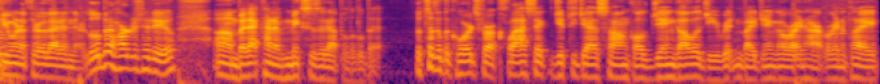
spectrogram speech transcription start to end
If you want to throw that in there. A little bit harder to do, um, but that kind of mixes it up a little bit. Let's look at the chords for a classic gypsy jazz song called Djangology, written by Django Reinhardt. We're going to play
